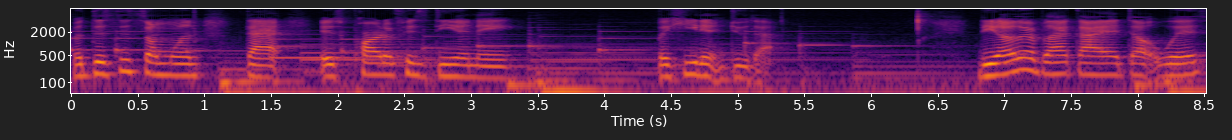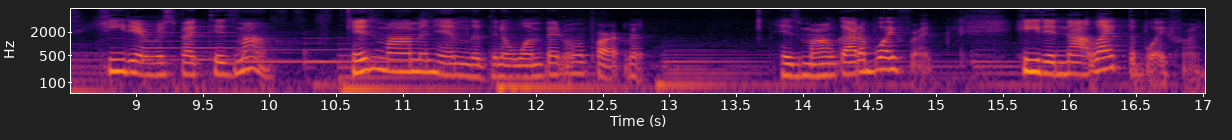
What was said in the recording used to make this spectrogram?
But this is someone that is part of his DNA, but he didn't do that. The other black guy I dealt with, he didn't respect his mom. His mom and him lived in a one bedroom apartment. His mom got a boyfriend. He did not like the boyfriend.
